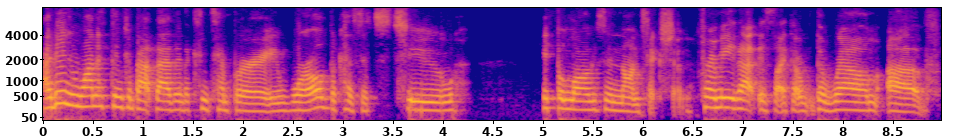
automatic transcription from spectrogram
I didn't want to think about that in a contemporary world because it's too it belongs in nonfiction. For me, that is like a, the realm of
